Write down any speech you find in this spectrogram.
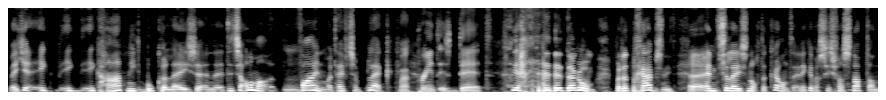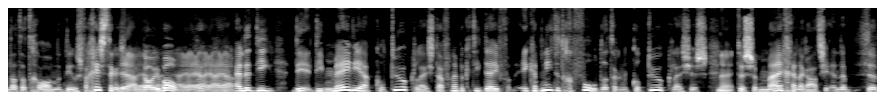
weet je, ik, ik, ik haat niet boeken lezen. En het is allemaal Mm. fijn, maar het heeft zijn plek. Maar print is dead. Ja, daarom. Maar dat begrijpen ze niet. Hey. En ze lezen nog de krant. En ik heb er zoiets van, snap dan dat het gewoon het nieuws van gisteren is. Ja, een ja, dode boom. ja, ja, ja, ja, ja. En de, die, die, die media cultuurclash, daarvan heb ik het idee van... Ik heb niet het gevoel dat er een cultuurclash is Nee, tussen mijn generatie en de, de,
